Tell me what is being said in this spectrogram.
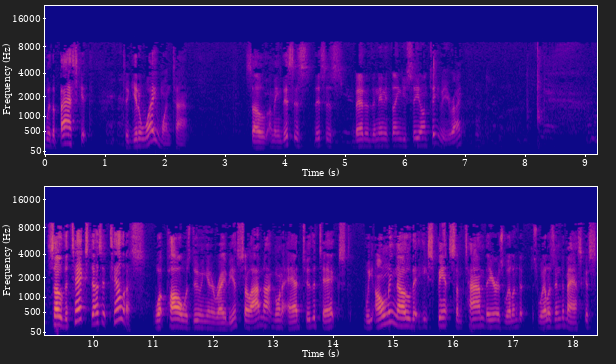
with a basket to get away one time. So, I mean, this is this is better than anything you see on TV, right? So the text doesn't tell us what Paul was doing in Arabia, so I'm not going to add to the text. We only know that he spent some time there as well, in, as, well as in Damascus,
